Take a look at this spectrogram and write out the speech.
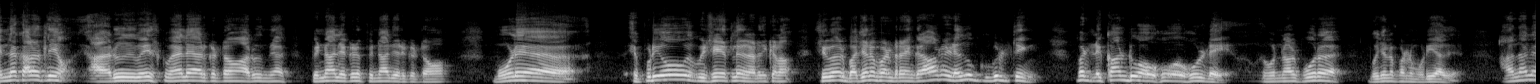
எந்த காலத்துலேயும் அறுபது வயசுக்கு மேலேயா இருக்கட்டும் அறுபது பின்னால் இருக்கட்டும் பின்னால் இருக்கட்டும் மூளையை எப்படியோ விஷயத்தில் நடத்திக்கணும் சிவர் பஜனை பண்ணுறேங்கிற ஆல்ரெடி எதுவும் good thing but can do whole day ஒரு நாள் பூரா பஜனை பண்ண முடியாது. அதனால்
